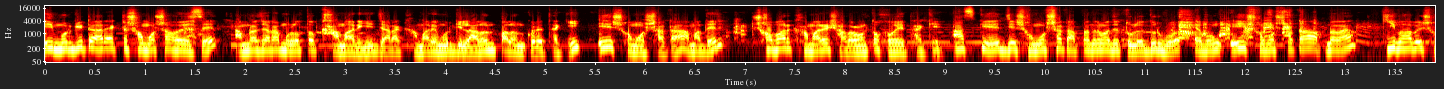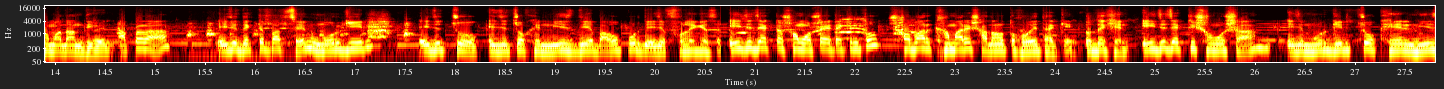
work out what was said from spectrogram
এই মুরগিটার একটা সমস্যা হয়েছে। আমরা যারা মূলত খামারি, যারা খামারে মুরগি লালন পালন করে থাকি, এই সমস্যাটা আমাদের সবার খামারে সাধারণত হয়ে থাকে। আজকে যে সমস্যাটা আপনাদের মাঝে তুলে ধরবো এবং এই সমস্যাটা আপনারা কীভাবে সমাধান দিবেন? আপনারা এই যে দেখতে পাচ্ছেন, মুরগির এই যে চোখ এই যে চোখের নিচ দিয়ে বা উপর দিয়ে যে ফুলে গেছে এই যে যে একটা সমস্যা এটা কিন্তু সবার খামারে সাধারণত হয়ে থাকে তো দেখেন এই যে যে একটি সমস্যা এই যে মুরগির চোখের নিচ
